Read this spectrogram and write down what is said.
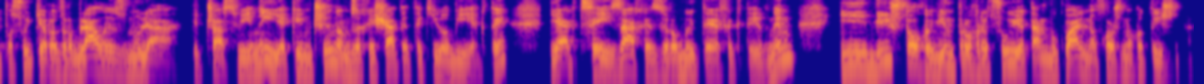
по суті розробляли з нуля під час війни, яким чином захищати такі об'єкти, як цей захист зробити ефективним, і більш того, він прогресує там буквально кожного тижня.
